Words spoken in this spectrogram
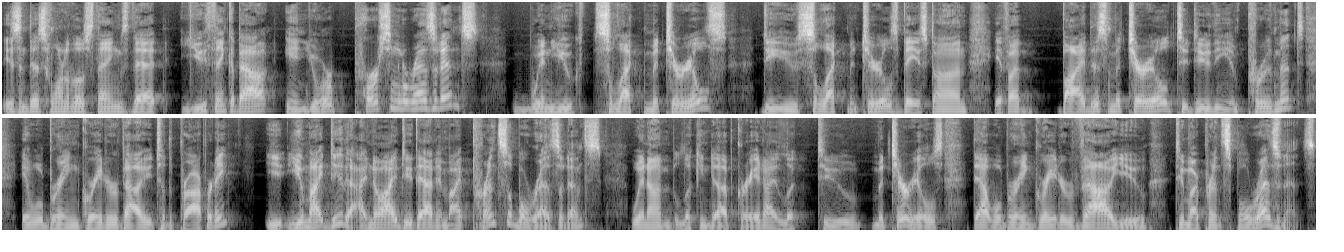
isn't this one of those things that you think about in your personal residence when you select materials? Do you select materials based on if I buy this material to do the improvement. It will bring greater value to the property. You, you might do that. I know I do that in my principal residence. When I'm looking to upgrade, I look to materials that will bring greater value to my principal residence.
